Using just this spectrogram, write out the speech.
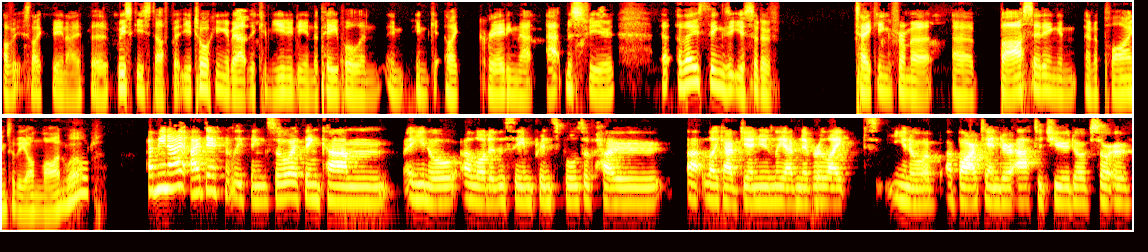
obviously like you know the whiskey stuff, but you're talking about the community and the people and in, like creating that atmosphere. Are those things that you're sort of taking from a, a bar setting and, and applying to the online world? I mean, I, I definitely think so. I think, um, you know, a lot of the same principles of how, uh, like, I've genuinely, I've never liked, you know, a, a, bartender attitude of sort of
